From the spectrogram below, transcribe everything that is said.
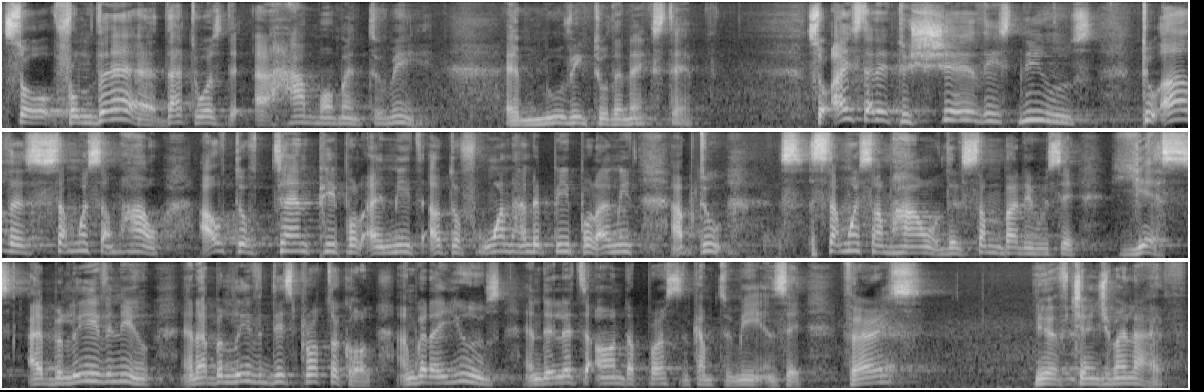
So from there, that was the aha moment to me and moving to the next step. So I started to share this news to others somewhere, somehow. Out of 10 people I meet, out of 100 people I meet, up to somewhere, somehow, there's somebody who say, yes, I believe in you, and I believe in this protocol. I'm going to use. And then later on, the person come to me and say, Faris, you have changed my life.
